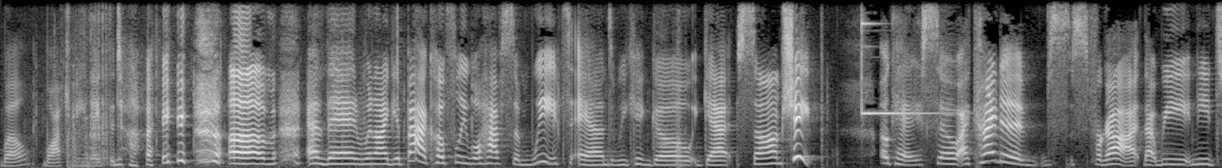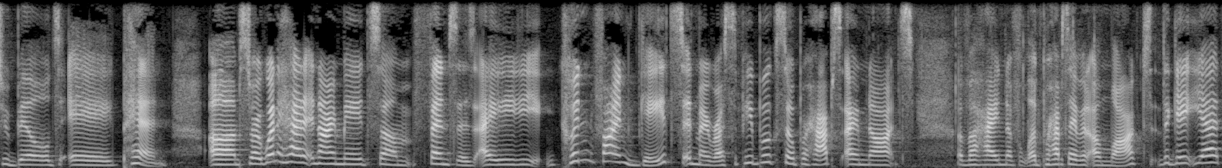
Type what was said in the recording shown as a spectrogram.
well, watch me make the dye. um, and then when I get back, hopefully we'll have some wheat and we can go get some sheep. Okay, so I kind of s- forgot that we need to build a pen. Um, so I went ahead and I made some fences. I couldn't find gates in my recipe book, so perhaps I'm not of a high enough. Perhaps I haven't unlocked the gate yet.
